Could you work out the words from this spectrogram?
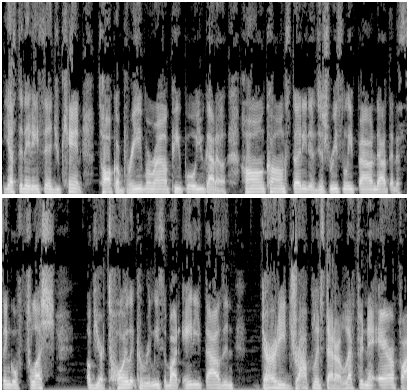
Yesterday, they said you can't talk or breathe around people. You got a Hong Kong study that just recently found out that a single flush of your toilet could release about 80,000 dirty droplets that are left in the air for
